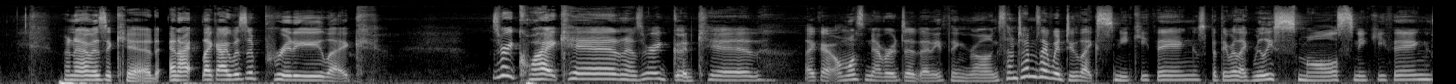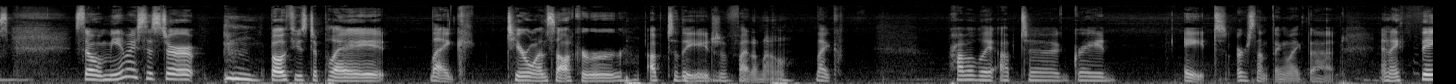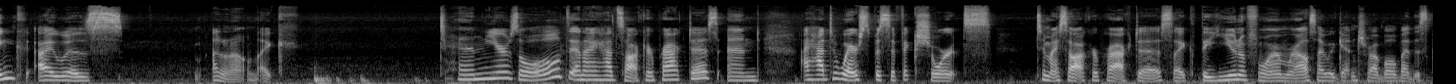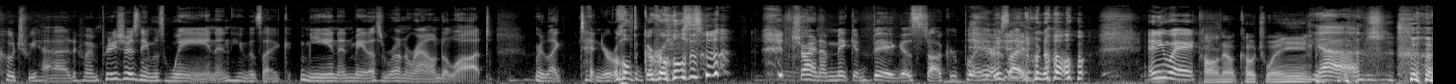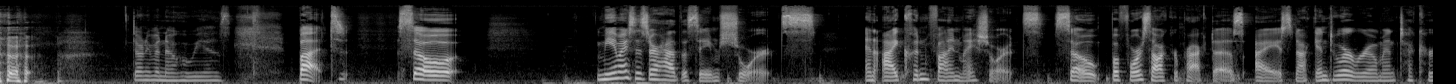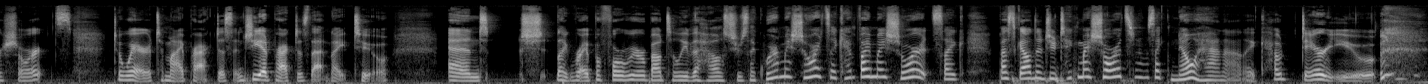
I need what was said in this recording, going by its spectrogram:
when I was a kid, and I like I was a pretty like I was a very quiet kid, and I was a very good kid. Like I almost never did anything wrong. Sometimes I would do like sneaky things, but they were like really small sneaky things. Mm-hmm. So me and my sister both used to play like tier one soccer up to the age of I don't know, like probably up to grade eight or something like that. Mm-hmm. And I think I was I don't know, like 10 years old and I had soccer practice and I had to wear specific shorts to my soccer practice, like the uniform, or else I would get in trouble by this coach we had, who I'm pretty sure his name was Wayne, and he was like mean and made us run around a lot. Mm-hmm. We're like 10 year old girls trying to make it big as soccer players. I don't know. Anyway, Calling out Coach Wayne. yeah. Don't even know who he is. But so me and my sister had the same shorts and I couldn't find my shorts. So before soccer practice, I snuck into her room and took her shorts to wear to my practice and she had practice that night too. And sh like right before we were about to leave the house, she was like, "Where are my shorts? I can't find my shorts." Like, Pascal, did you take my shorts? And I was like, "No, Hannah. Like, how dare you?"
